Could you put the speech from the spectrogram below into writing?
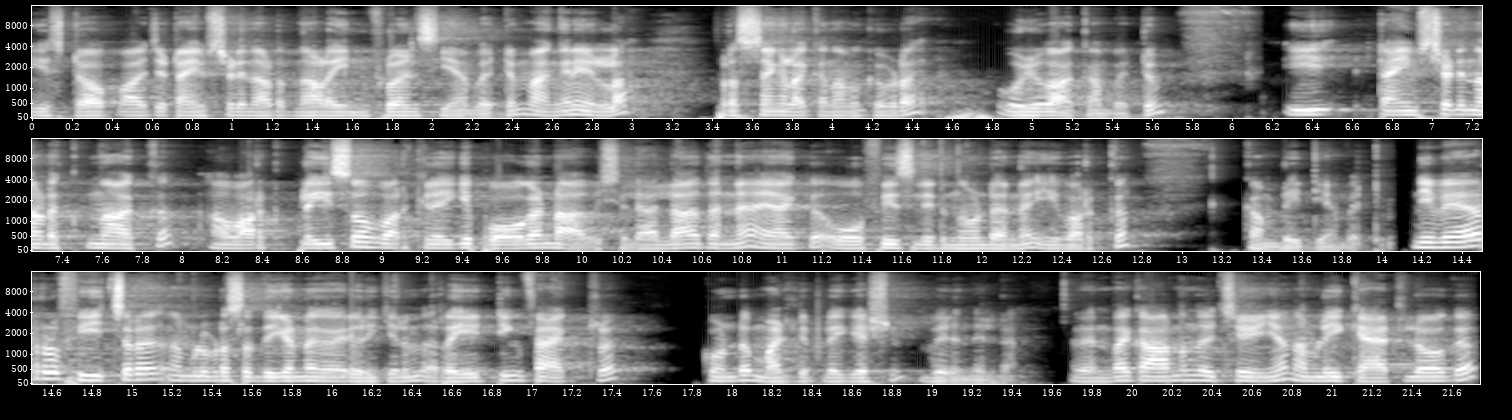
ഈ സ്റ്റോപ്പ് വാച്ച് ടൈം സ്റ്റഡി നടത്തുന്ന ആളെ ഇൻഫ്ലുവൻസ് ചെയ്യാൻ പറ്റും. അങ്ങനെയുള്ള പ്രശ്നങ്ങളൊക്കെ നമുക്കിവിടെ ഒഴിവാക്കാൻ പറ്റും. ഈ ടൈം സ്റ്റഡി നടക്കുന്ന ആൾക്ക് ആ വർക്ക് പ്ലേസ് ഓഫ് വർക്കിലേക്ക് പോകേണ്ട ആവശ്യമില്ല. അല്ലാതെ തന്നെ അയാൾക്ക് ഓഫീസിലിരുന്നുകൊണ്ട് തന്നെ ഈ വർക്ക് കംപ്ലീറ്റ് ചെയ്യാൻ പറ്റും. ഇനി വേറൊരു ഫീച്ചർ നമ്മളിവിടെ ശ്രദ്ധിക്കേണ്ട കാര്യം ഒരിക്കലും റേറ്റിംഗ് ഫാക്ടർ കൊണ്ട് മൾട്ടിപ്ലിക്കേഷൻ വരുന്നില്ല. അതെന്താ കാരണം എന്ന് വെച്ച് കഴിഞ്ഞാൽ നമ്മൾ ഈ കാറ്റലോഗ്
